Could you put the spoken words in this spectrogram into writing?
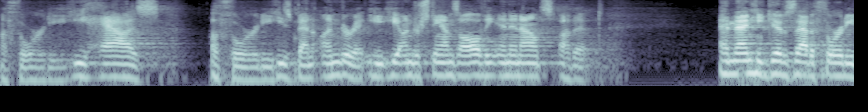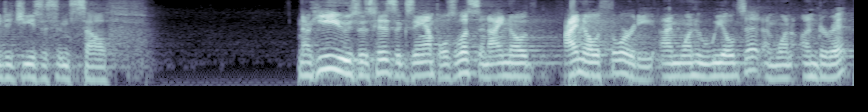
authority. He has authority. He's been under it. He, he understands all the in and outs of it. And then he gives that authority to Jesus himself. Now he uses his examples. Listen, I know I know authority. I'm one who wields it. I'm one under it.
